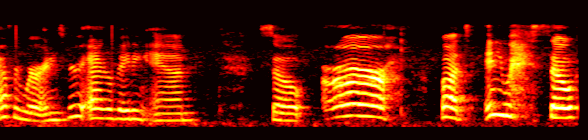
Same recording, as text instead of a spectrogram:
everywhere and he's very aggravating and so, uh, but anyway, so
